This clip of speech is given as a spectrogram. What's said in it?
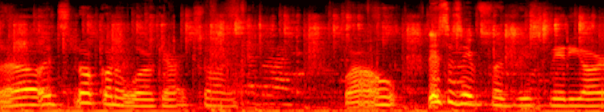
Well, it's not gonna work out, sorry. Well, this is it for this video.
